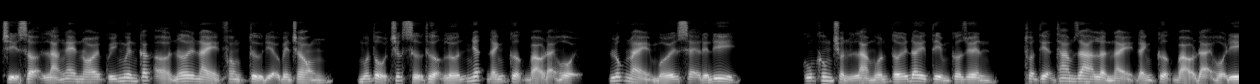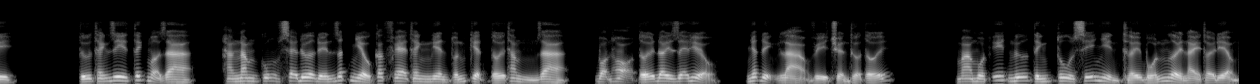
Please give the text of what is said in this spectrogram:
chỉ sợ là nghe nói quý nguyên các ở nơi này phong tử địa bên trong, muốn tổ chức sử thượng lớn nhất đánh cược bảo đại hội, lúc này mới sẽ đến đi. Cũng không chuẩn là muốn tới đây tìm cơ duyên, thuận tiện tham gia lần này đánh cược bảo đại hội đi. Tứ thánh di tích mở ra, hàng năm cũng sẽ đưa đến rất nhiều các phe thanh niên tuấn kiệt tới tham gia, bọn họ tới đây dễ hiểu, nhất định là vì truyền thừa tới. Mà một ít nữ tính tu sĩ nhìn thấy bốn người này thời điểm,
